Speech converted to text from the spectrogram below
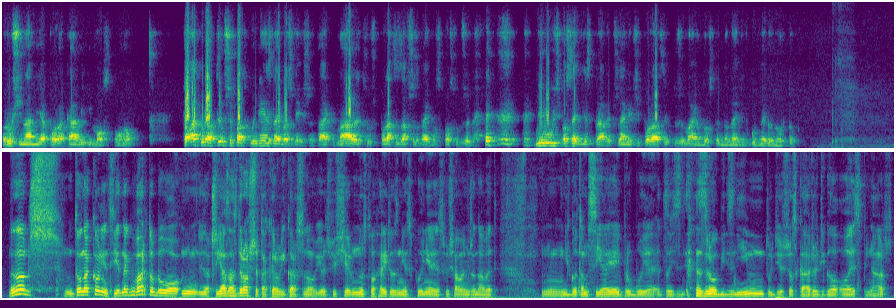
Rusinami a Polakami i Moskwą. No, to akurat w tym przypadku nie jest najważniejsze, tak? No ale cóż, Polacy zawsze znajdą sposób, żeby nie mówić o sednie sprawy. Przynajmniej ci Polacy, którzy mają dostęp do mediów głównego nurtu. No dobrze, to na koniec. Jednak warto było, mm, znaczy ja zazdroszczę Tuckerowi Carlsonowi. Oczywiście mnóstwo hejtu z nie spłynie. Słyszałem, że nawet mm, go tam CIA próbuje coś z, zrobić z nim, tudzież oskarżyć go o espinaż,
